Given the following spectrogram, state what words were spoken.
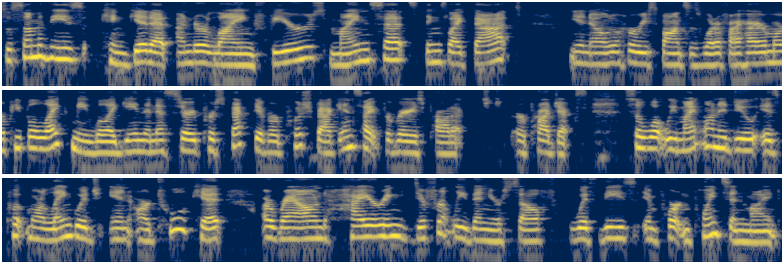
So some of these can get at underlying fears, mindsets, things like that. You know, her response is, What if I hire more people like me? Will I gain the necessary perspective or pushback insight for various products or projects? So, what we might want to do is put more language in our toolkit around hiring differently than yourself with these important points in mind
